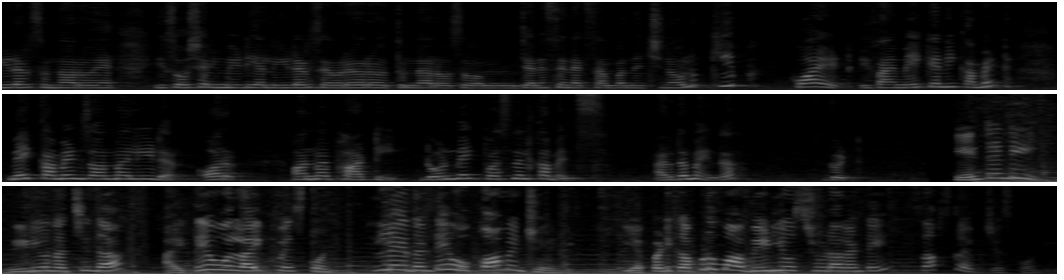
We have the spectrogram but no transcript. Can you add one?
లీడర్స్ ఉన్నారో ఈ సోషల్ మీడియా లీడర్స్ ఎవరెవరైతే సో జనసేనకు సంబంధించిన వాళ్ళు keep quiet. If I make any comment make comments on my leader or on my party. Don't make personal comments. అర్థమైందా? గుడ్. ఏంటండి? వీడియో నచ్చిందా? అయితే ఓ లైక్ వేసుకోండి. లేదంటే ఓ కామెంట్ చేయండి. ఎప్పటికప్పుడు మా వీడియోస్ చూడాలంటే సబ్స్క్రైబ్ చేసుకోండి.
